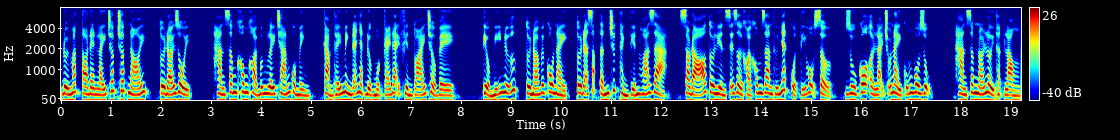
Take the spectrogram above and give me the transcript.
đôi mắt to đen láy chớp chớp nói, tôi đói rồi. Hàn Sâm không khỏi bưng lấy chán của mình, cảm thấy mình đã nhặt được một cái đại phiền toái trở về. Tiểu mỹ nữ, tôi nói với cô này, tôi đã sắp tấn chức thành tiến hóa giả, sau đó tôi liền sẽ rời khỏi không gian thứ nhất của tí hộ sở, dù cô ở lại chỗ này cũng vô dụng. Hàn Sâm nói lời thật lòng.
